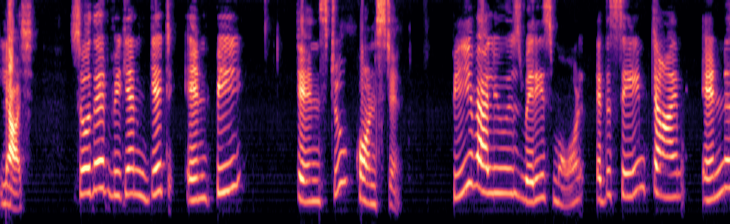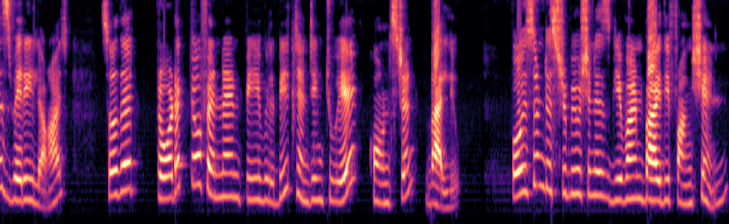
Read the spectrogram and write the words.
large so that we can get NP tends to constant. P value is very small at the same time N is very large so that product of N and P will be tending to a constant value. Poisson distribution is given by the function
